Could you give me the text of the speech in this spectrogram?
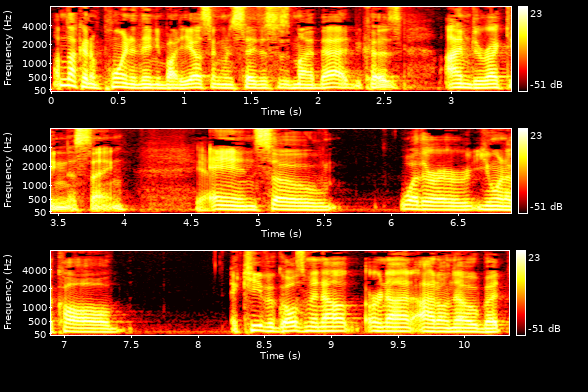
I'm not going to point at anybody else. I'm going to say this is my bad because I'm directing this thing. Yeah. And so whether you want to call Akiva Goldsman out or not, I don't know, but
